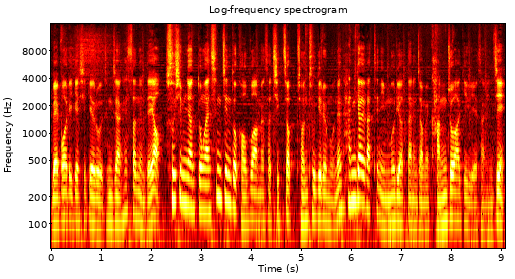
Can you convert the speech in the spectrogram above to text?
매버릭의 시계로 등장했었는데요. 수십 년 동안 승진도 거부하면서 직접 전투기를 모는 한결같은 인물이었다는 점을 강조하기 위해서인지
